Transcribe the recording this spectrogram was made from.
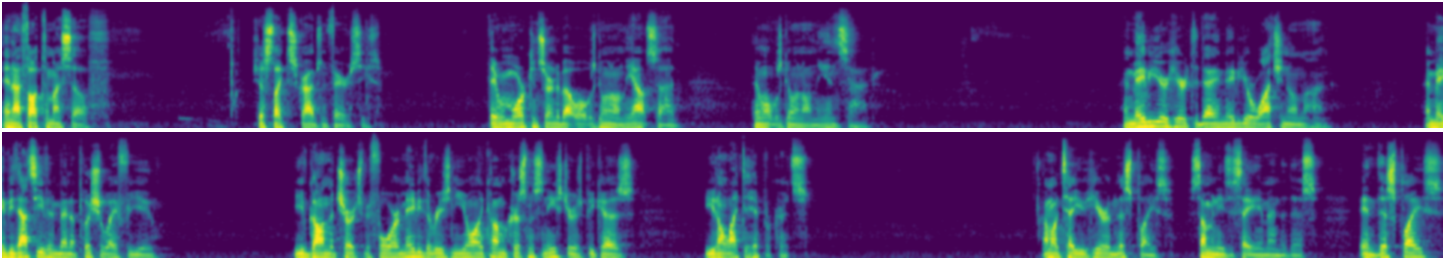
And I thought to myself, just like the scribes and Pharisees, they were more concerned about what was going on, on the outside than what was going on the inside. And maybe you're here today, maybe you're watching online, and maybe that's even been a push away for you. You've gone to church before, and maybe the reason you only come Christmas and Easter is because you don't like the hypocrites. I'm going to tell you here in this place, somebody needs to say amen to this. In this place,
